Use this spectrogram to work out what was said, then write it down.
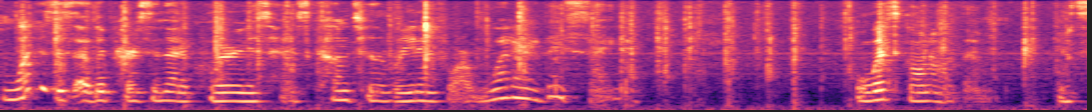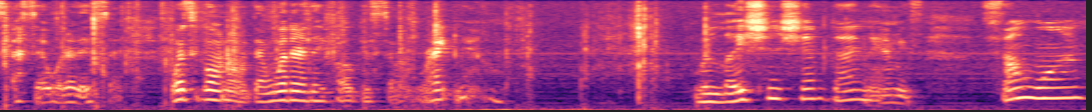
What is this other person that Aquarius has come to the reading for? What are they saying? What's going on with them? What's, I said, what are they saying? What's going on with them? What are they focused on right now? Relationship dynamics. Someone,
